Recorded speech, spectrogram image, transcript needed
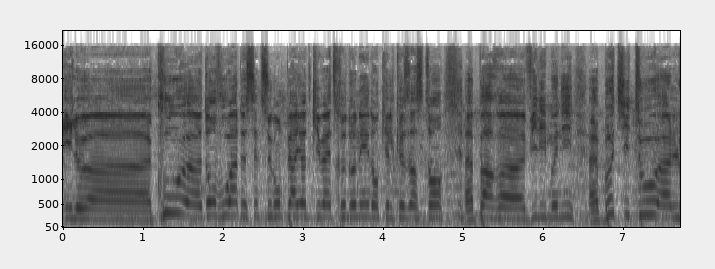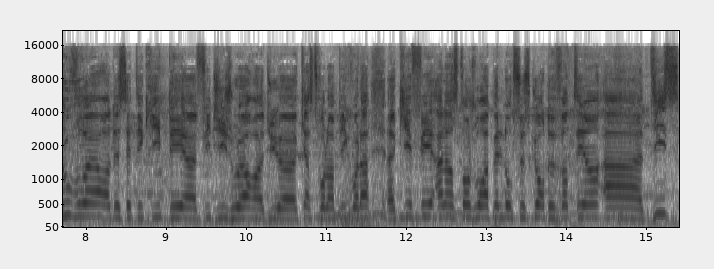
Et le euh, coup euh, d'envoi de cette seconde période qui va être donné dans quelques instants euh, par euh, Vilimoni euh, Botitou, euh, l'ouvreur de cette équipe des euh, Fidji, joueur euh, du euh, Castre Olympique. Voilà euh, qui est fait à l'instant. Je vous rappelle donc ce score de 21 à 10.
